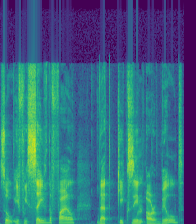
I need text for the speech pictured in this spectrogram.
So if we save the file, that kicks in our build,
